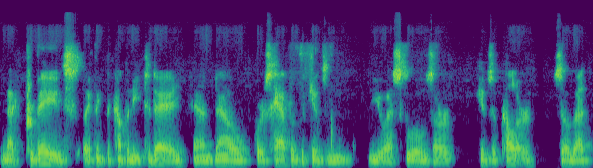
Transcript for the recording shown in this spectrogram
And that pervades, I think, the company today. And now, of course, half of the kids in the US schools are kids of color. So that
